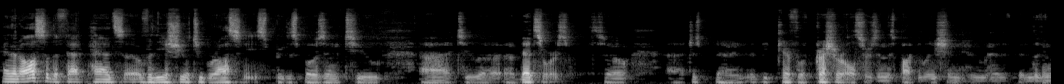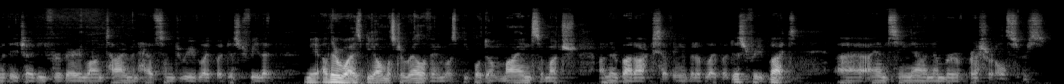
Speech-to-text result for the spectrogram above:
and then also the fat pads over the ischial tuberosities, predisposing to uh, to bed sores. So uh, just uh, be careful of pressure ulcers in this population who have been living with HIV for a very long time and have some degree of lipodystrophy that may otherwise be almost irrelevant. Most people don't mind so much on their buttocks having a bit of lipodystrophy, but uh, I am seeing now a number of pressure ulcers.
